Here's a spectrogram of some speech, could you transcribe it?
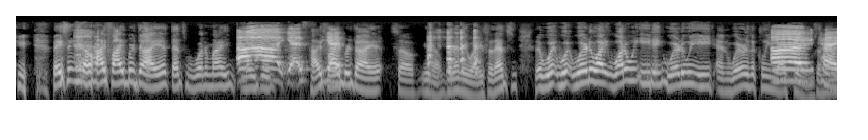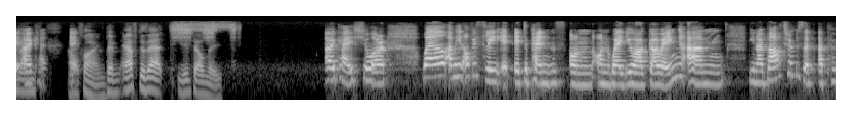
basically you know high fiber diet that's one of my uh, yes high yes. fiber diet so you know but anyway so that's where, where, where, do i what are we eating where do we eat and where are the clean restrooms okay okay I'm fine. Then after that, you tell me. Okay, sure. Well, I mean, obviously, it, it depends on on where you are going. Um, you know, bathrooms are, are p-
